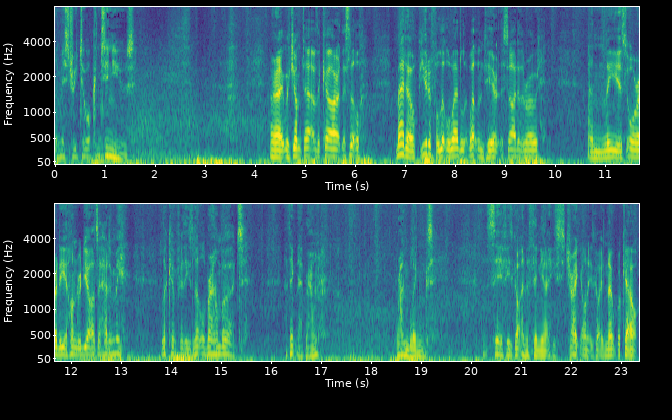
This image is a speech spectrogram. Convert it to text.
The mystery tour continues. All right, we've jumped out of the car at this little meadow, beautiful little wetland here at the side of the road, and Lee is already a hundred yards ahead of me, looking for these little brown birds. I think they're brown. Ramblings. Let's see if he's got anything yet. He's straight on it. He's got his notebook out,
